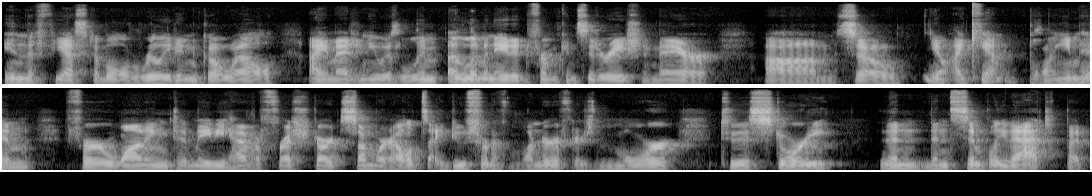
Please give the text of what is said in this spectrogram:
in the Fiesta Bowl really didn't go well, I imagine he was lim- eliminated from consideration there. Um, so you know I can't blame him for wanting to maybe have a fresh start somewhere else. I do sort of wonder if there's more to this story than than simply that. But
